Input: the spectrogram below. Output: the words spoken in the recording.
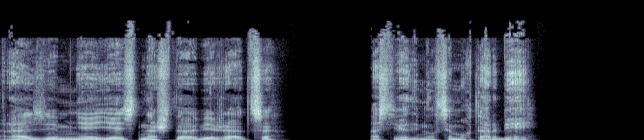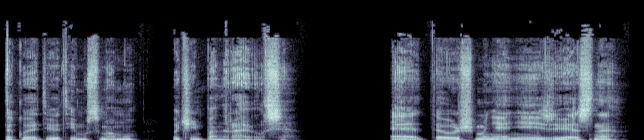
разве мне есть на что обижаться? Осведомился Мухтар-бей. Такой ответ ему самому очень понравился. «Это уж мне неизвестно.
